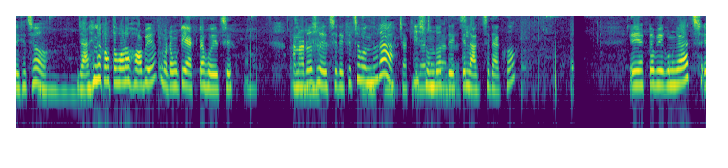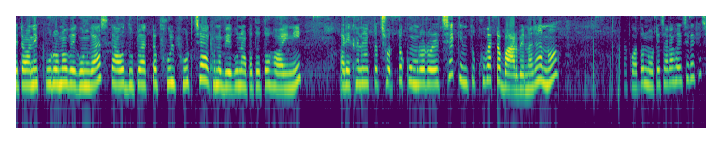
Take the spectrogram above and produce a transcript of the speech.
দেখেছ? জানি না কত বড় হবে মোটামুটি একটা হয়েছে। আনারস হয়েছে দেখেছ বন্ধুরা? কি সুন্দর দেখতে লাগছে দেখো। এই একটা বেগুন গাছ এটা অনেক পুরনো বেগুন গাছ তাও দুটো একটা ফুল ফুটছে এখনও বেগুন আপাতত হয়নি। আর এখানে একটা ছোট্ট কুমড়ো রয়েছে কিন্তু খুব একটা বাড়বে না জানো? আর কত নোটে চারা হয়েছে দেখেছ?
